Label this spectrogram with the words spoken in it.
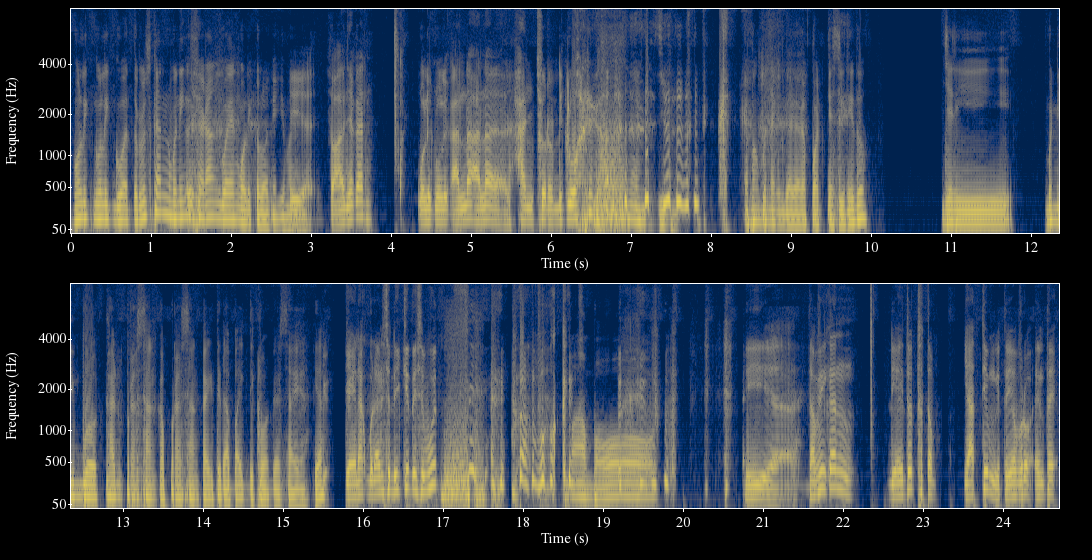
ngulik-ngulik gua terus kan mending sekarang gua yang ngulik lo nih gimana? Iya, soalnya kan ngulik-ngulik anda, anda hancur di keluarga. Emang bener gara-gara podcast ini tuh jadi menimbulkan prasangka-prasangka yang tidak baik di keluarga saya ya. Gak enak badan sedikit disebut. Mabok. Mabok. Iya, tapi kan dia itu tetap yatim gitu ya bro, ente.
